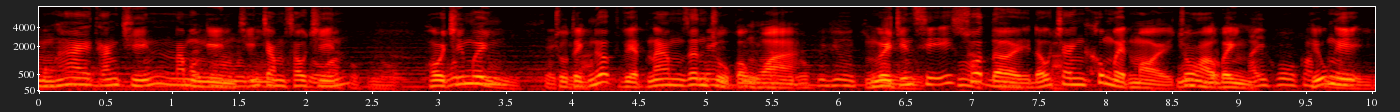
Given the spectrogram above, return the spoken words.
ngày 2 tháng 9 năm 1969, Hồ Chí Minh, Chủ tịch nước Việt Nam Dân Chủ Cộng Hòa, người chiến sĩ suốt đời đấu tranh không mệt mỏi cho hòa bình, hữu nghị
